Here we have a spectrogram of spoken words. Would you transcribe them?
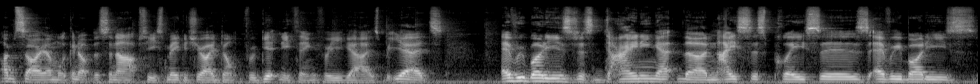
I'm sorry, I'm looking up the synopsis, making sure I don't forget anything for you guys. But yeah, it's everybody's just dining at the nicest places, everybody's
